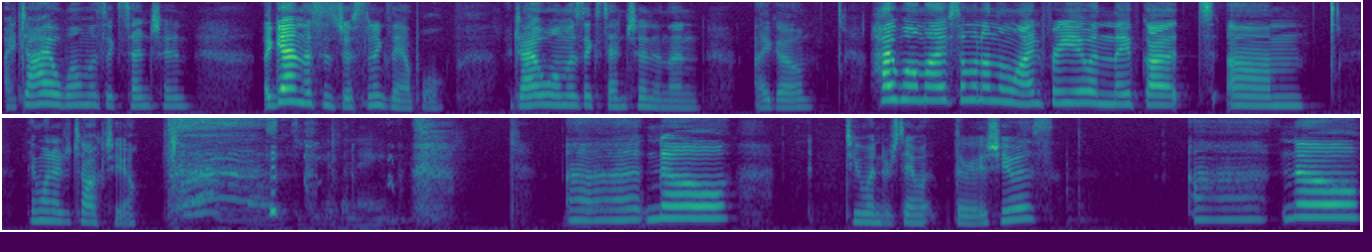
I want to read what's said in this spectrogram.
I dial Wilma's extension. Again, this is just an example. I dial Wilma's extension and then I go, Hi, Wilma, I have someone on the line for you and they've got, um, they wanted to talk to you. Uh, did you get the name? Uh, no. Do you understand what their issue is? Uh, no.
